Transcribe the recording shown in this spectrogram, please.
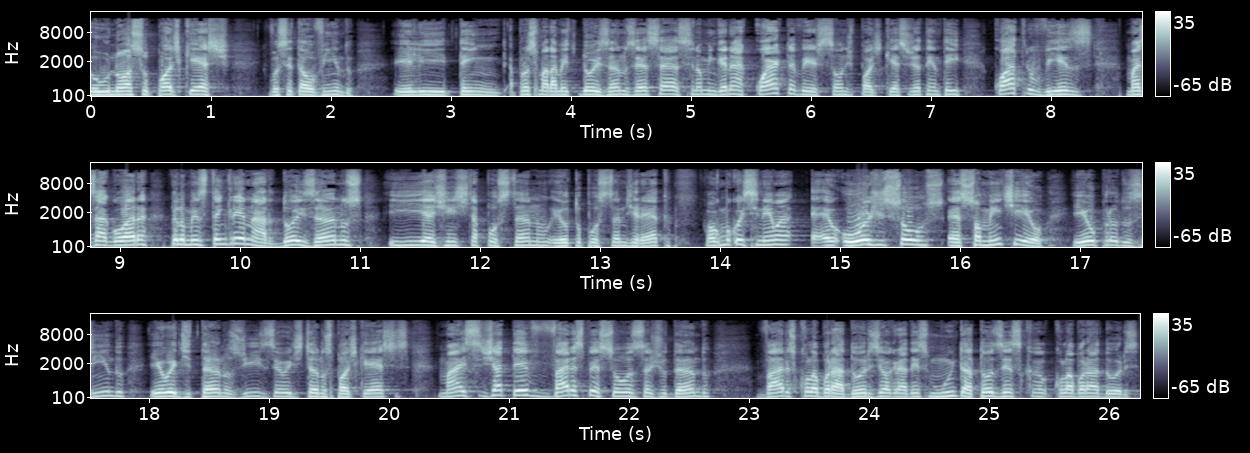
O nosso podcast você está ouvindo, ele tem aproximadamente dois anos. Essa, se não me engano, é a quarta versão de podcast. Eu já tentei quatro vezes, mas agora pelo menos está engrenado. Dois anos e a gente está postando, eu estou postando direto. Alguma coisa cinema, é, hoje sou é somente eu. Eu produzindo, eu editando os vídeos, eu editando os podcasts. Mas já teve várias pessoas ajudando vários colaboradores e eu agradeço muito a todos esses colaboradores.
